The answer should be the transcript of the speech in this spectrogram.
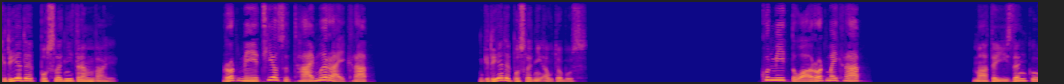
Kdy jede poslední tramvaj? รถเมล์เที่ยวสุดท้ายเมื่อไหร่ครับ Kdy jede poslední autobus? คุณมีตั๋วรถไหมครับ Máte jízdenku?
